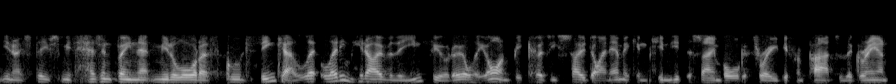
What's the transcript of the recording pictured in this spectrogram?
you know Steve Smith hasn't been that middle order good thinker. Let let him hit over the infield early on because he's so dynamic and can hit the same ball to three different parts of the ground,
